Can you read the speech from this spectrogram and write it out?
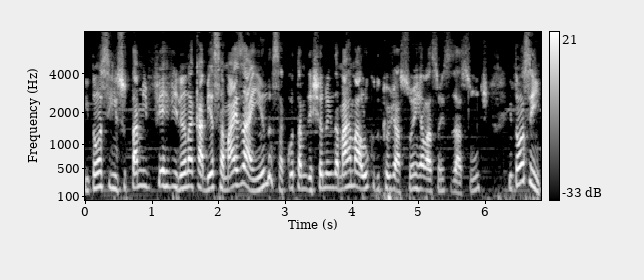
Então, assim, isso tá me fervilhando a cabeça mais ainda, sacou? Tá me deixando ainda mais maluco do que eu já sou em relação a esses assuntos. Então, assim,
